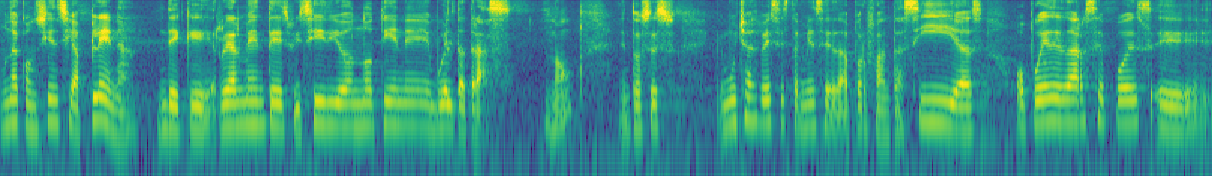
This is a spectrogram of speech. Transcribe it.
una conciencia plena de que realmente el suicidio no tiene vuelta atrás. ¿no? Entonces, muchas veces también se da por fantasías o puede darse pues eh,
